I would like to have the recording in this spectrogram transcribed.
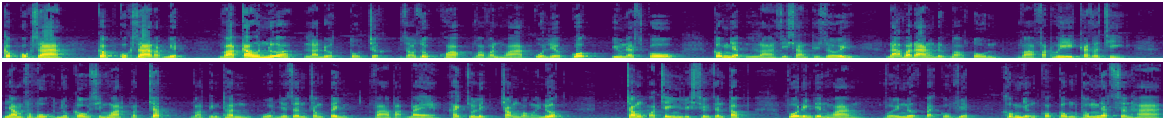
cấp quốc gia, cấp quốc gia đặc biệt và cao hơn nữa là được Tổ chức Giáo dục Khoa học và Văn hóa của Liên Hợp Quốc UNESCO công nhận là di sản thế giới đã và đang được bảo tồn và phát huy các giá trị nhằm phục vụ nhu cầu sinh hoạt vật chất và tinh thần của nhân dân trong tỉnh và bạn bè, khách du lịch trong và ngoài nước. Trong quá trình lịch sử dân tộc, vua Đinh Tiên Hoàng với nước Đại cổ Việt không những có công thống nhất Sơn Hà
